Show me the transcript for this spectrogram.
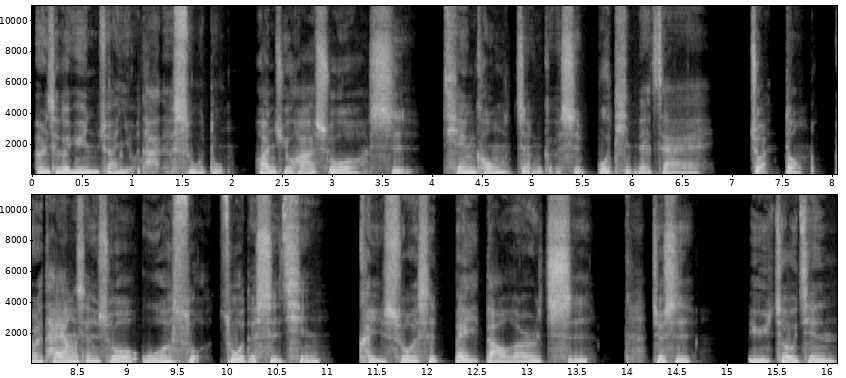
而这个运转有它的速度，换句话说，是天空整个是不停的在转动，而太阳神说：“我所做的事情可以说是背道而驰，就是宇宙间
